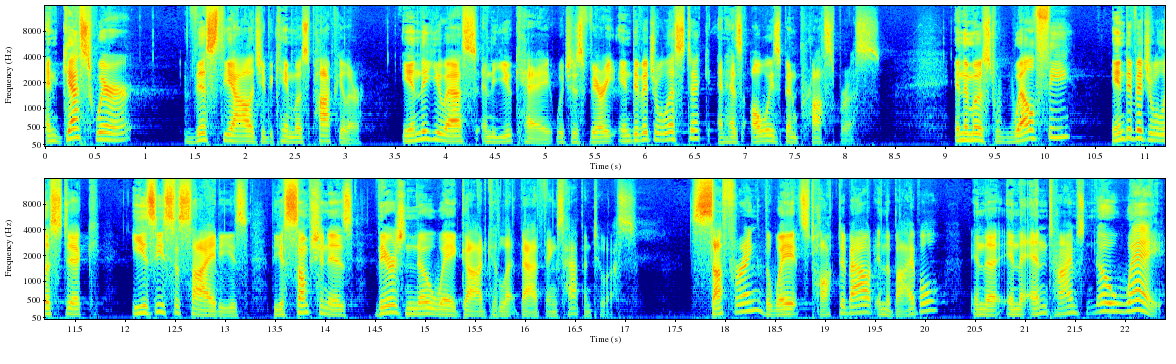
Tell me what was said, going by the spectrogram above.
And guess where this theology became most popular? in the US and the UK, which is very individualistic and has always been prosperous. In the most wealthy, individualistic, easy societies, the assumption is there's no way God could let bad things happen to us. Suffering, the way it's talked about in the Bible, in the, in the end times, no way.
